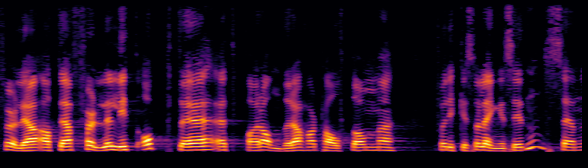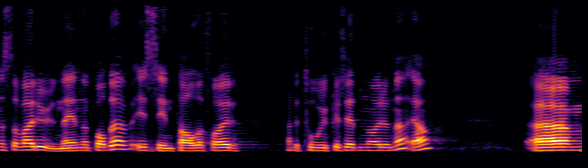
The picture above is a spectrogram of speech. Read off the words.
føler jeg at jeg følger litt opp det et par andre har talt om eh, for ikke så lenge siden. Senest så var Rune inne på det i sin tale for er det to uker siden. nå, Rune? Ja. Eh,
